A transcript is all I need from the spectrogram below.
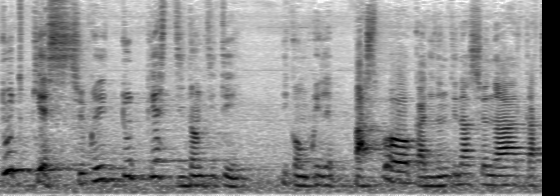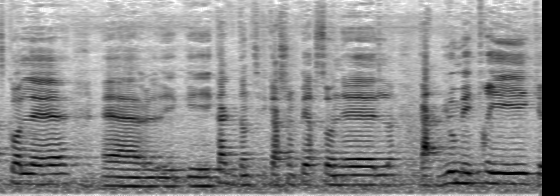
Toute pièce, je prie, toute pièce d'identité y compris les passeports, carte d'identité nationale, carte scolaire, euh, d'identification personnelle, carte biométrique,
